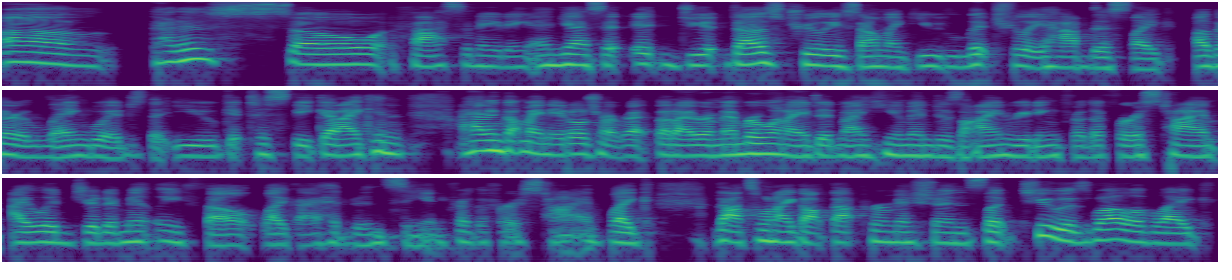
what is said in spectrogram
Um that is so fascinating. And yes, it, it do, does truly sound like you literally have this like other language that you get to speak. And I can, I haven't got my natal chart right, but I remember when I did my human design reading for the first time, I legitimately felt like I had been seen for the first time. Like that's when I got that permission slip too, as well, of like,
